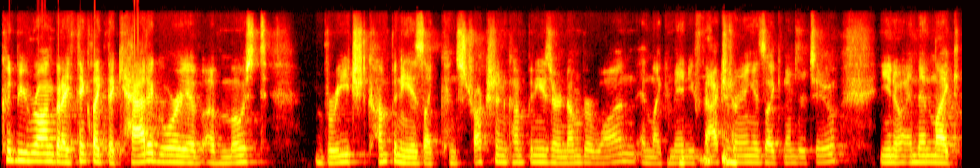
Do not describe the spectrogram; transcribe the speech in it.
could be wrong but i think like the category of, of most breached companies like construction companies are number one and like manufacturing is like number two you know and then like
